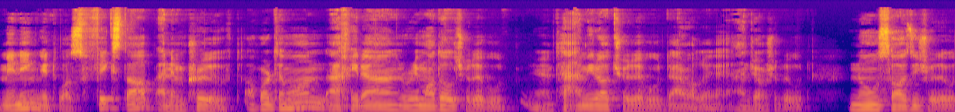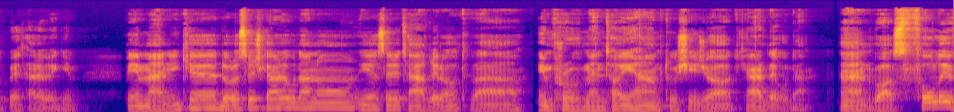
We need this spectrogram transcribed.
meaning it was fixed up and improved. آپارتمان اخیرا ریمادل شده بود. تعمیرات شده بود در واقع انجام شده بود. نو سازی شده بود بهتره بگیم. به این معنی که درستش کرده بودن و یه سری تغییرات و improvement هایی هم توش ایجاد کرده بودن. And was fully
